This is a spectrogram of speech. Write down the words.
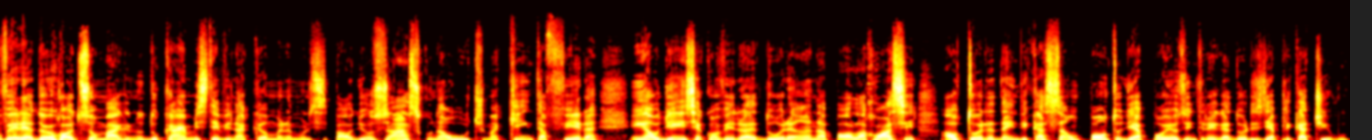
O vereador Rodson Magno do Carmo esteve na Câmara Municipal de Osasco na última quinta-feira, em audiência com a vereadora Ana Paula Rossi, autora da indicação Ponto de Apoio aos Entregadores de Aplicativo,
